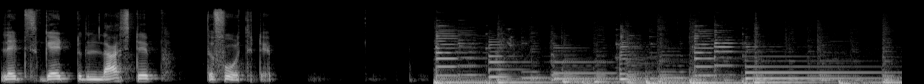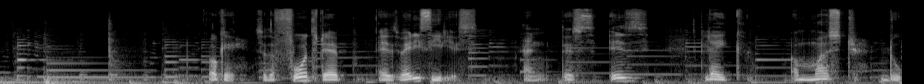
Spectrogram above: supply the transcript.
Let's get to the last tip the fourth tip. Okay so the fourth tip is very serious and this is like a must do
